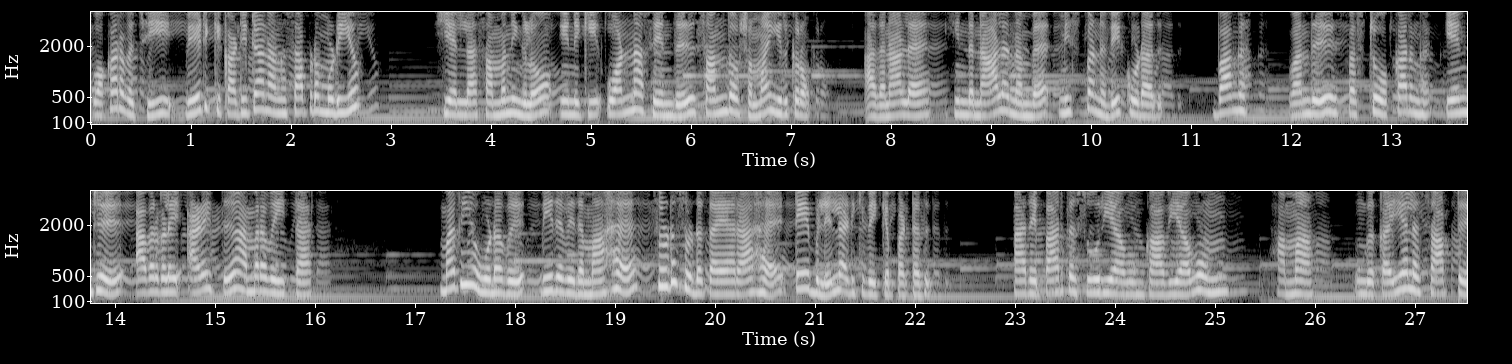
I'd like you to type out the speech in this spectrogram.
உட்கார வச்சு வேடிக்கை காட்டிட்டா நாங்க சாப்பிட முடியும்? எல்லா சம்மந்திங்களும் இன்னைக்கு ஒன்னா சேர்ந்து சந்தோஷமா இருக்கிறோம். அதனால இந்த நாளை நம்ம மிஸ் பண்ணவே கூடாது. வாங்க வந்து ஃபர்ஸ்ட் உட்காருங்க என்று அவர்களை அழைத்து அமர வைத்தார். மதிய உணவு விதவிதமாக சுட சுட தயாராக டேபிளில் அடுக்கி வைக்கப்பட்டது. அதை பார்த்த சூர்யாவும் காவியாவும் அம்மா உங்க கையால சாப்பிட்டு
